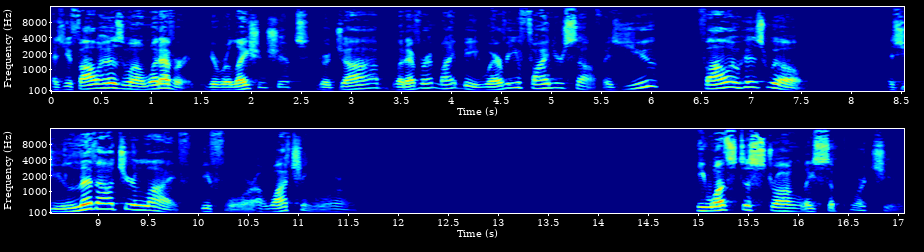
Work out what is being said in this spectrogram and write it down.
As you follow His will, whatever, your relationships, your job, whatever it might be, wherever you find yourself, as you follow His will, as you live out your life before a watching world, He wants to strongly support you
